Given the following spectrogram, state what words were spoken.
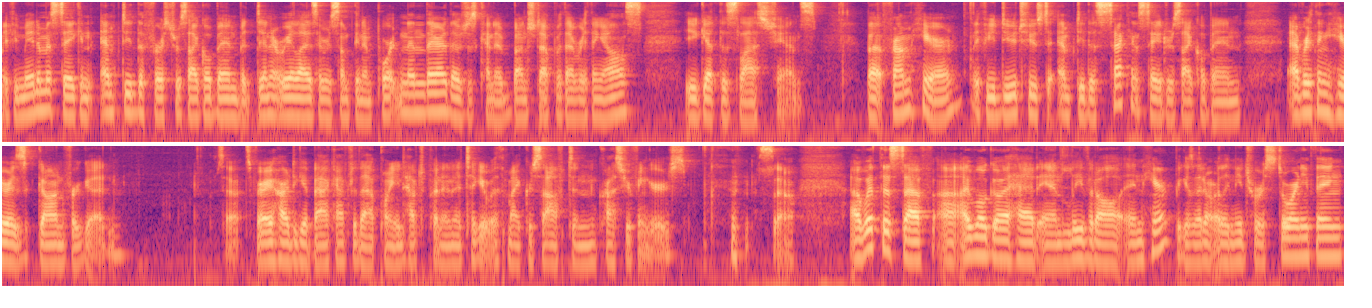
If you made a mistake and emptied the first recycle bin but didn't realize there was something important in there that was just kind of bunched up with everything else, you get this last chance. But from here, if you do choose to empty the second stage recycle bin, everything here is gone for good. So it's very hard to get back after that point. You'd have to put in a ticket with Microsoft and cross your fingers. so uh, with this stuff, uh, I will go ahead and leave it all in here because I don't really need to restore anything.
